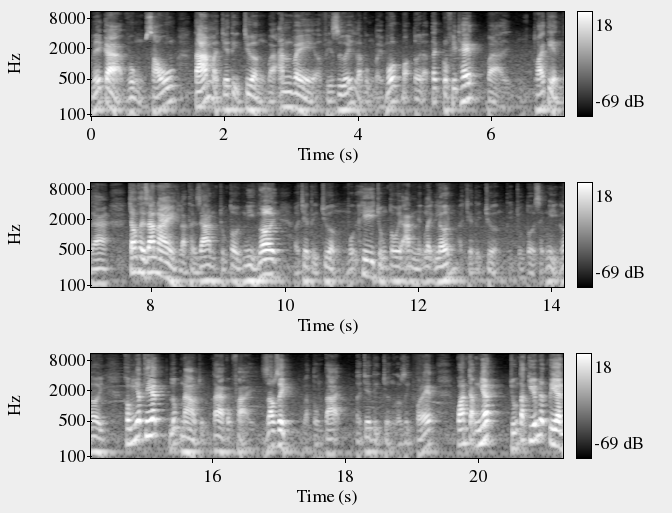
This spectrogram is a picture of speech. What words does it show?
với cả vùng 68 ở trên thị trường và ăn về ở phía dưới là vùng 71 bọn tôi đã take profit hết và thoái tiền ra. Trong thời gian này là thời gian chúng tôi nghỉ ngơi ở trên thị trường. Mỗi khi chúng tôi ăn những lệnh lớn ở trên thị trường thì chúng tôi sẽ nghỉ ngơi. Không nhất thiết lúc nào chúng ta cũng phải giao dịch và tồn tại ở trên thị trường giao dịch forex. Quan trọng nhất, chúng ta kiếm được tiền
